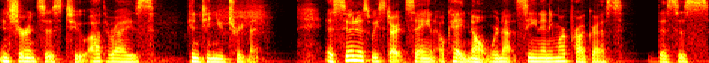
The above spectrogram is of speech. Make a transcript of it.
insurances to authorize continued treatment. As soon as we start saying, okay, no, we're not seeing any more progress, this is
